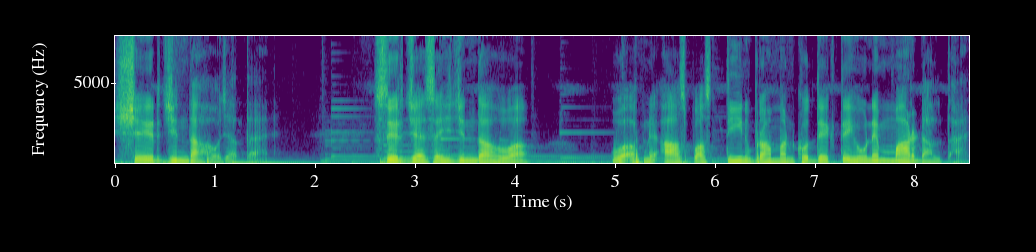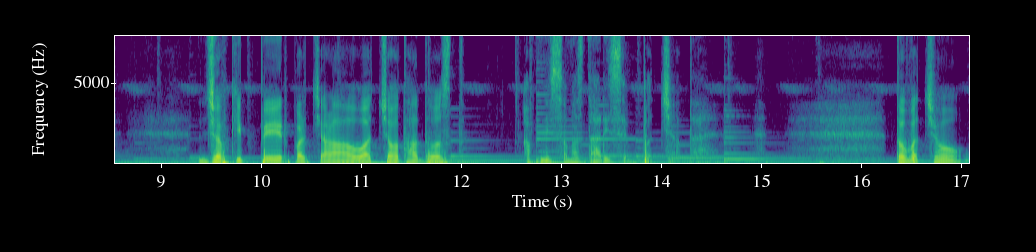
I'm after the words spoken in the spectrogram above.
शेर ज़िंदा हो जाता है। शेर जैसे ही ज़िंदा हुआ, वह अपने आसपास तीन ब्राह्मण को देखते ही उन्हें मार डालता है, जबकि पेड़ पर चढ़ा हुआ चौथा दोस्त अपनी समझदारी से बच जाता है। तो बच्चों,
